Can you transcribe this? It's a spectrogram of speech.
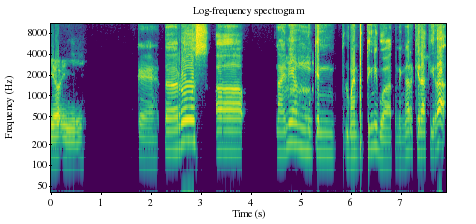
yoi Oke. Terus, eh nah ini yang mungkin lumayan penting nih buat pendengar. Kira-kira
